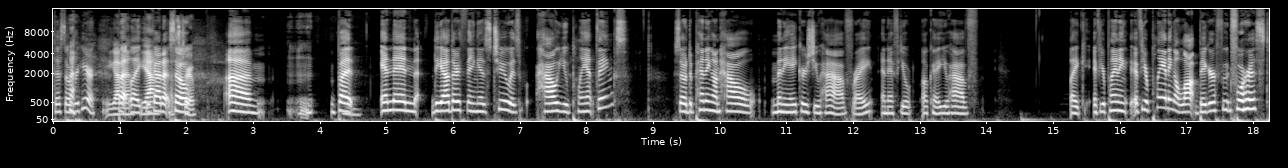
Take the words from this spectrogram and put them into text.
this over here. You gotta- but like yeah, you gotta. that's so, true. um, but and then the other thing is too is how you plant things. So depending on how many acres you have, right? And if you okay, you have like if you're planning if you're planting a lot bigger food forest,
